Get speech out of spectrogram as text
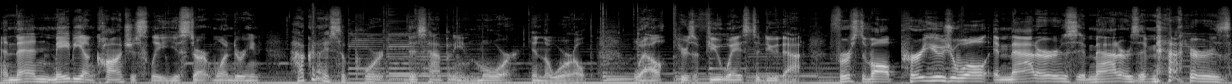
and then maybe unconsciously you start wondering, how can I support this happening more in the world? Well, here's a few ways to do that. First of all, per usual, it matters, it matters, it matters.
